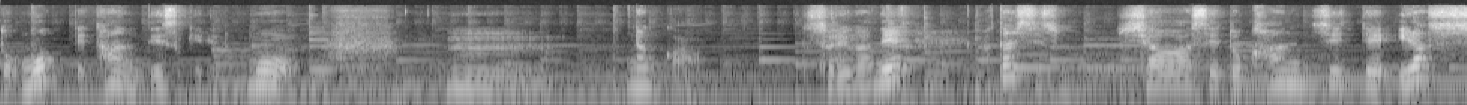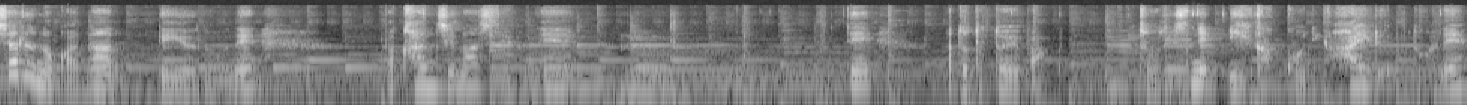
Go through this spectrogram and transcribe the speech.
と思ってたんですけれどもうん。なんかそれがね果たしてその幸せと感じていらっしゃるのかなっていうのをねやっぱ感じましたよね。うん、であと例えばそうですねいい学校に入るとかね、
